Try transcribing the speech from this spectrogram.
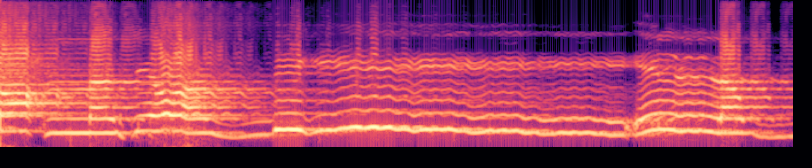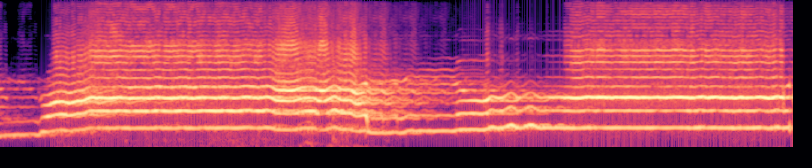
رحمة ربه إلا الضالون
